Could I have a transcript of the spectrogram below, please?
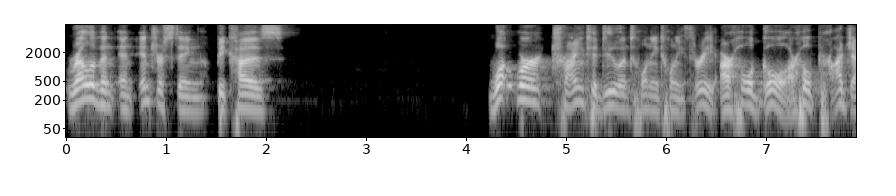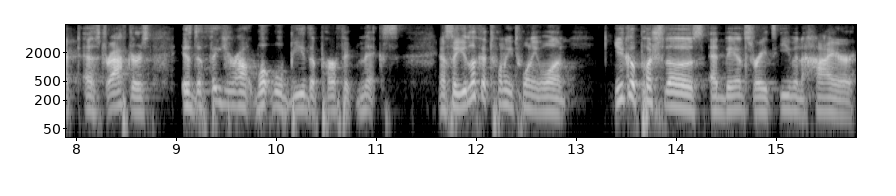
relevant and interesting because what we're trying to do in 2023, our whole goal, our whole project as drafters is to figure out what will be the perfect mix. And so you look at 2021, you could push those advance rates even higher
